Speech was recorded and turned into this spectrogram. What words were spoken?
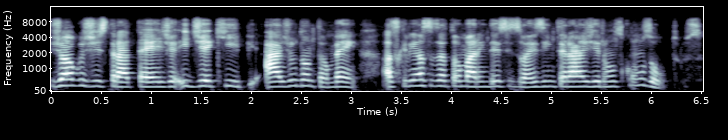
Jogos de estratégia e de equipe ajudam também as crianças a tomarem decisões e interagir uns com os outros.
